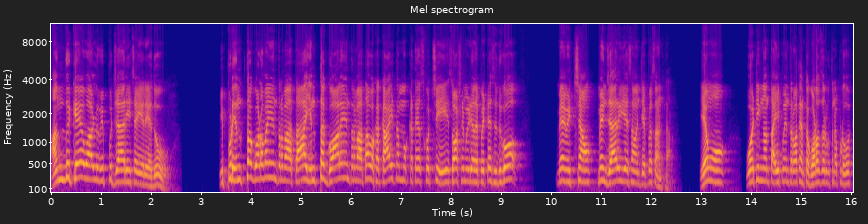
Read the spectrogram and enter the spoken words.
అందుకే వాళ్ళు విప్పు జారీ చేయలేదు. ఇప్పుడు ఇంత గొడవ అయిన తర్వాత ఇంత గోలైన తర్వాత ఒక కాగితం ముక్క తీసుకొచ్చి సోషల్ మీడియాలో పెట్టేసి ఇదిగో మేము ఇచ్చాం మేము జారీ చేసామని చెప్పేసి అంటున్నారు. ఏమో ఓటింగ్ అంతా అయిపోయిన తర్వాత ఎంత గొడవ జరుగుతున్నప్పుడు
